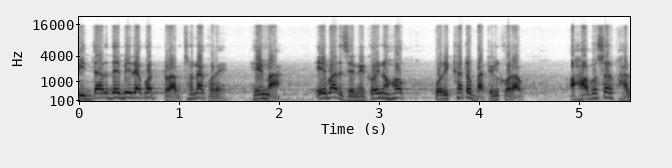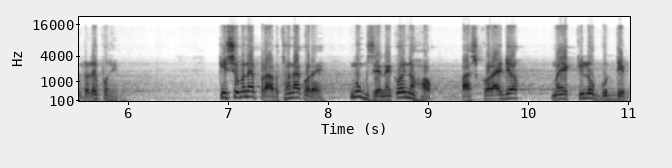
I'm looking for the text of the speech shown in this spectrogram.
বিদ্যাৰ দেৱীৰ আগত প্ৰাৰ্থনা কৰে হে মা এইবাৰ যেনেকৈ নহওক পৰীক্ষাটো বাতিল কৰাওক অহা বছৰ ভালদৰে পঢ়িম। কিছুমানে প্ৰাৰ্থনা কৰে মোক যেনেকৈ নহওক পাছ কৰাই দিয়ক মই এক কিলো বুট দিম।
